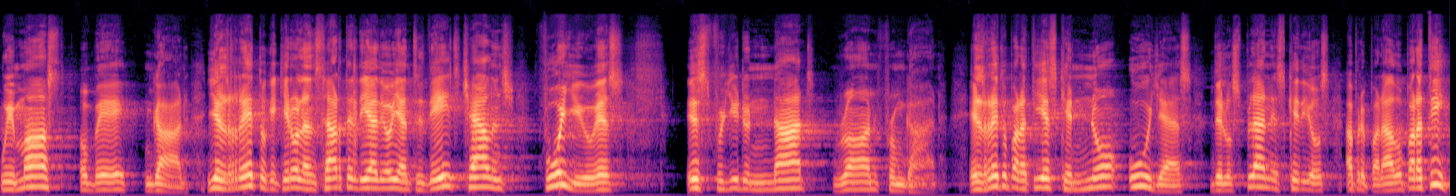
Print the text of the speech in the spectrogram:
we must obey God. Y el reto que quiero lanzarte el día de hoy, and today's challenge for you is, is for you to not run from God. El reto para ti es que no huyas de los planes que Dios ha preparado para ti.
